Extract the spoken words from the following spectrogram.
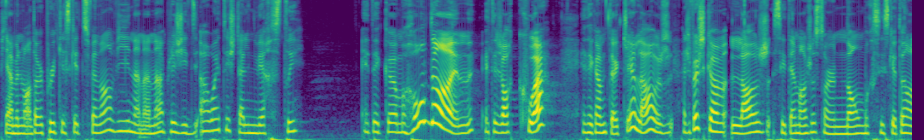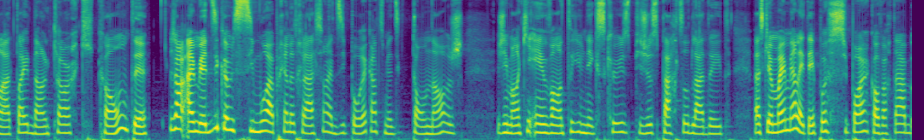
puis elle me demandait un peu qu'est-ce que tu fais dans la vie, nanana. Puis j'ai dit, ah ouais, tu sais, j'étais à l'université. Elle était comme, hold on! Elle était genre, quoi? Elle était comme, t'as quel âge? À chaque fois, je suis comme, l'âge, c'est tellement juste un nombre, c'est ce que t'as dans la tête, dans le cœur qui compte. Genre, elle me dit comme six mois après notre relation, elle dit, pour vrai, quand tu me dis ton âge, j'ai manqué inventer une excuse puis juste partir de la date. Parce que même elle était pas super confortable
